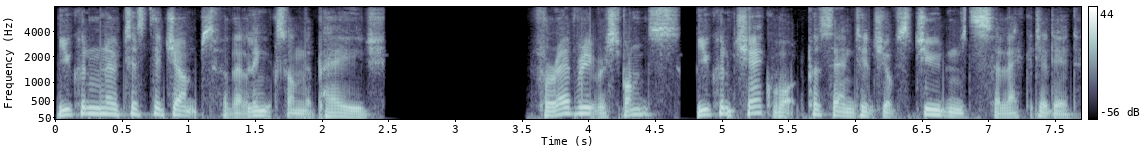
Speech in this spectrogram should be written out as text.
you can notice the jumps for the links on the page. For every response, you can check what percentage of students selected it.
